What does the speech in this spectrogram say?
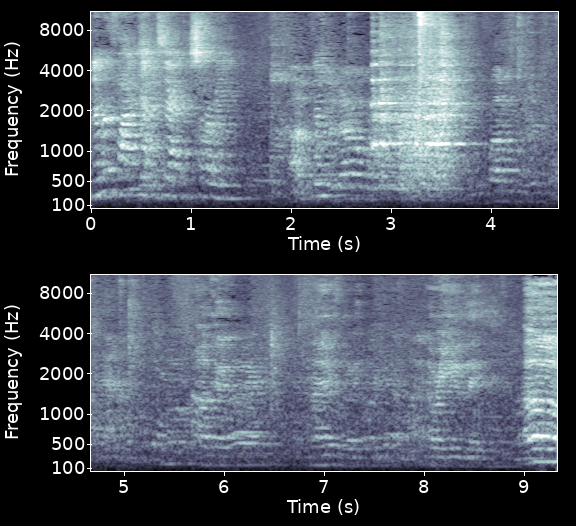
Number five, yeah, Zach. Sorry. I'm. Oh.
